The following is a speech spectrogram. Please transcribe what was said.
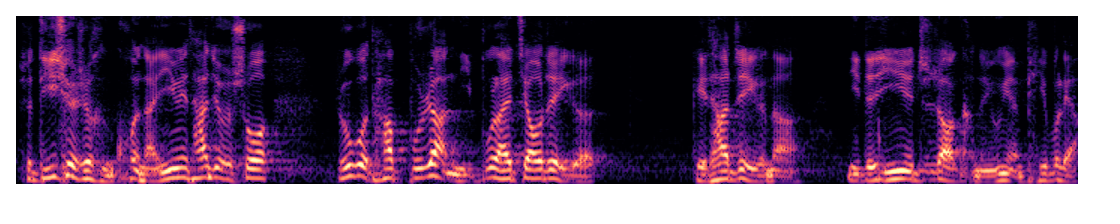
是的确是很困难，因为他就是说，如果他不让你不来交这个，给他这个呢，你的营业执照可能永远批不了。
